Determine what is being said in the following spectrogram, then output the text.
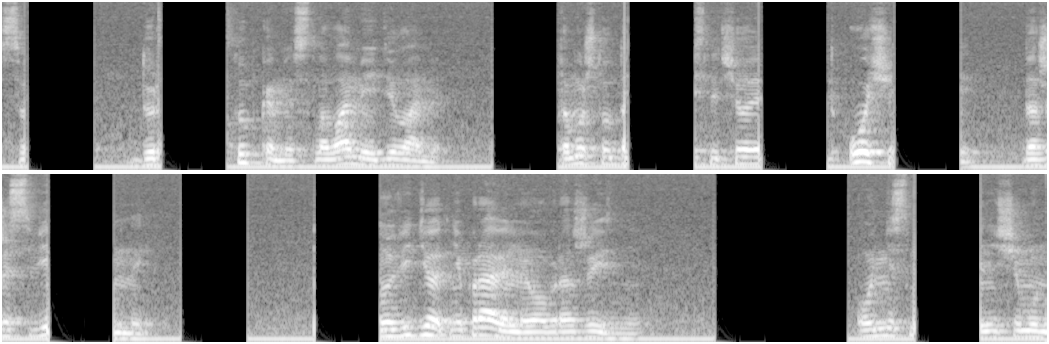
своими дурными поступками, словами и делами. Потому что если человек очень, даже светленный, но ведет неправильный образ жизни, он не сможет ничему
